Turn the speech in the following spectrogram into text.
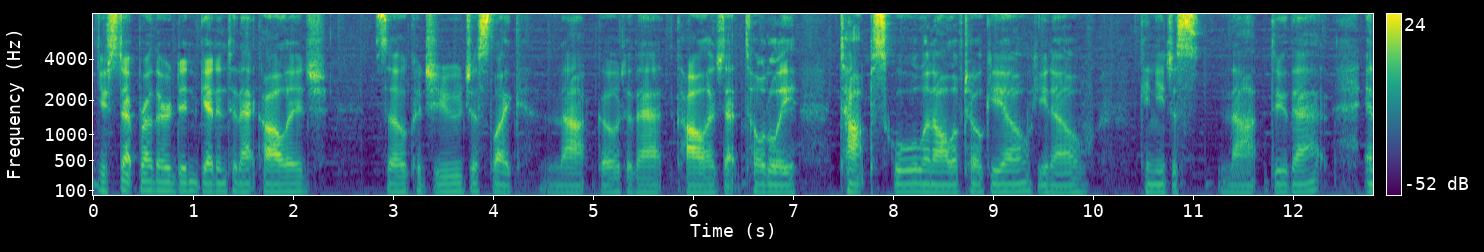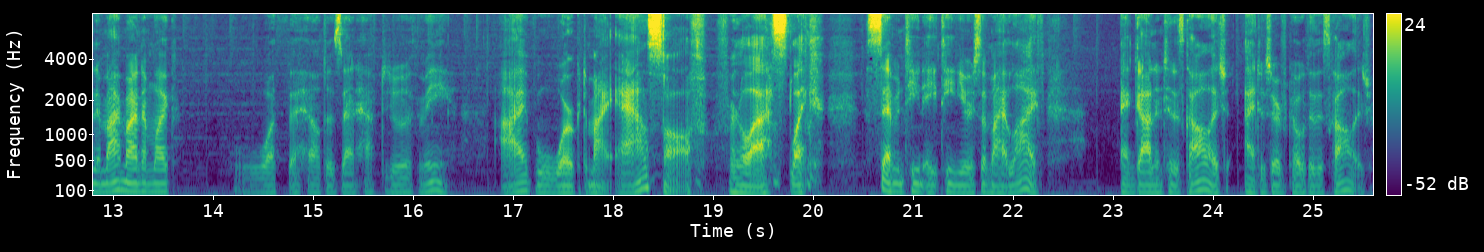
your stepbrother didn't get into that college. So could you just like not go to that college, that totally top school in all of Tokyo? You know, can you just not do that? And in my mind, I'm like, what the hell does that have to do with me? I've worked my ass off for the last like 17, 18 years of my life and got into this college. I deserve to go to this college.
